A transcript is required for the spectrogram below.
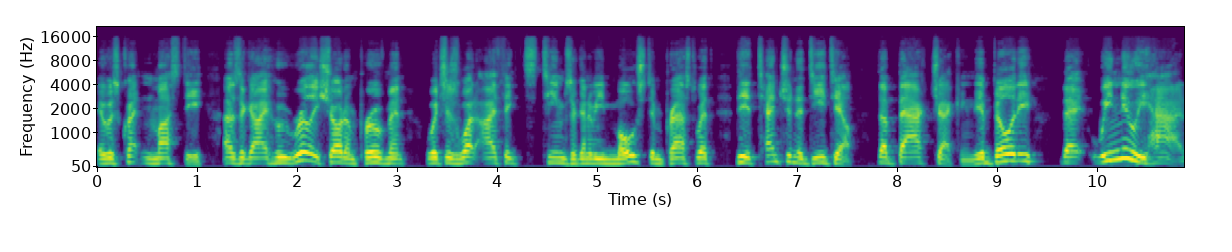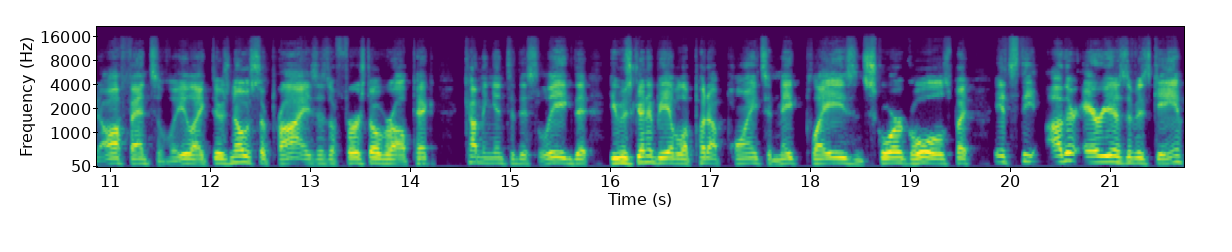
It was Quentin Musty as a guy who really showed improvement, which is what I think teams are going to be most impressed with the attention to detail, the back checking, the ability that we knew he had offensively. Like there's no surprise as a first overall pick coming into this league that he was going to be able to put up points and make plays and score goals. But it's the other areas of his game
